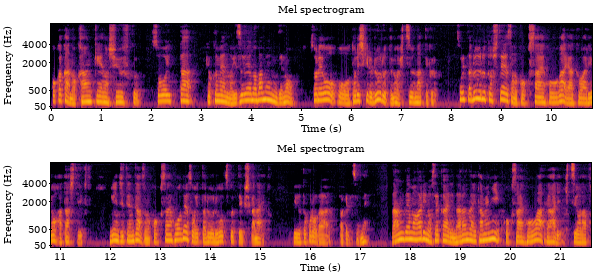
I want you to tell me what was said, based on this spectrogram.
国家間の関係の修復、そういった局面のいずれの場面でも、それを取り仕切るルールっていうのが必要になってくる。そういったルールとして、その国際法が役割を果たしていくと。現時点ではその国際法でそういったルールを作っていくしかないというところがあるわけですよね。何でもありの世界にならないために国際法はやはり必要だと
